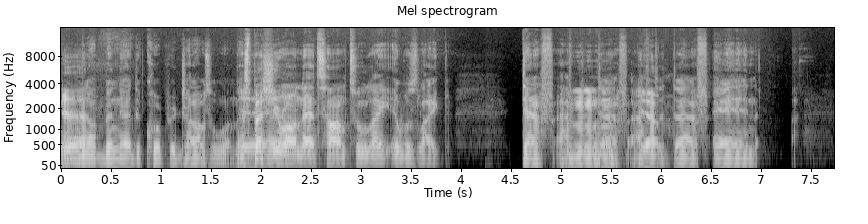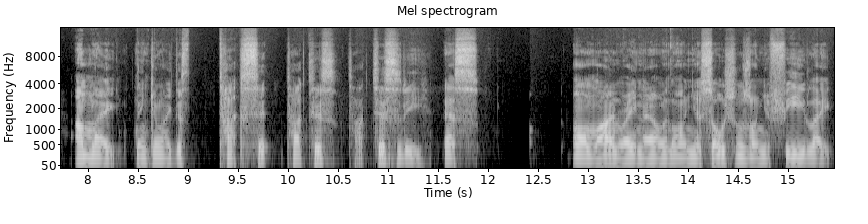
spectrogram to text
I mean, Yeah. I've been there at the corporate jobs or whatnot. Especially around that time too. Like it was like death after Mhm. death after Yep. death, and I'm like thinking like this toxic toxic toxicity that's online right now and on your socials, on your feed, like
